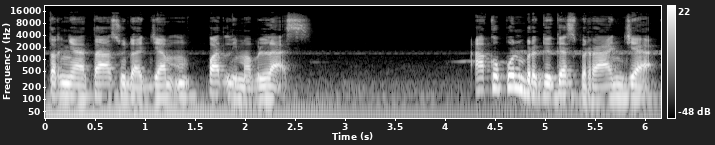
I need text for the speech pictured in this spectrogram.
ternyata sudah jam 4.15 Aku pun bergegas beranjak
